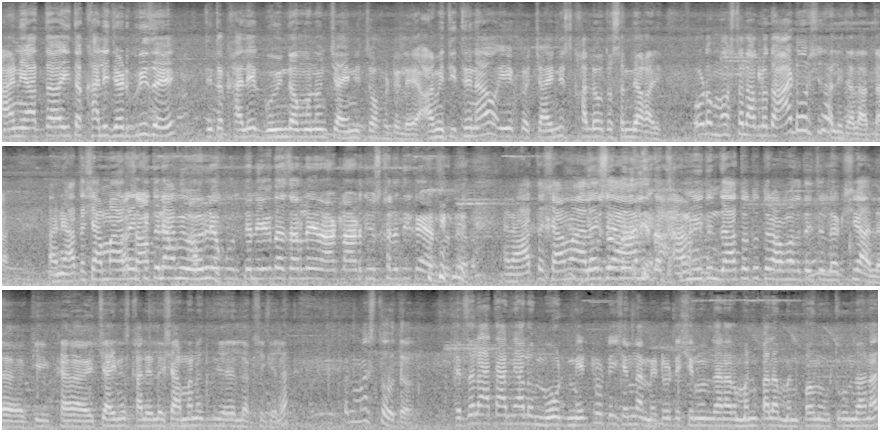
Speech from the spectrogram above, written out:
आणि आता इथं खाली जड ब्रिज आहे. तिथं खाली गोविंदा म्हणून चायनीजचं हॉटेल आहे. आम्ही तिथे ना एक चायनीज खाल्लं होतं संध्याकाळी. एवढं मस्त लागलं होतं. आठ वर्ष झाली त्याला आता. आणि आता श्यामा आला आणि तिथून आम्ही वरून. त्याने एकदा चाललंय आठला आठ दिवस खाल्लं तरी काय अडचण नाही. आणि आता श्यामा आला दिवसात तर आम्ही- इथून जात होतो तर आम्हाला त्याचं लक्ष आलं की खा- चायनीज खाल्लेलं श्यामानंच लक्ष केलं. पण मस्त होतं. तर चला आता आम्ही आलो मोठ मेट्रो स्टेशनला मेट्रो स्टेशनहून जाणार मनपाला. मनपाहून उतरून जाणार.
